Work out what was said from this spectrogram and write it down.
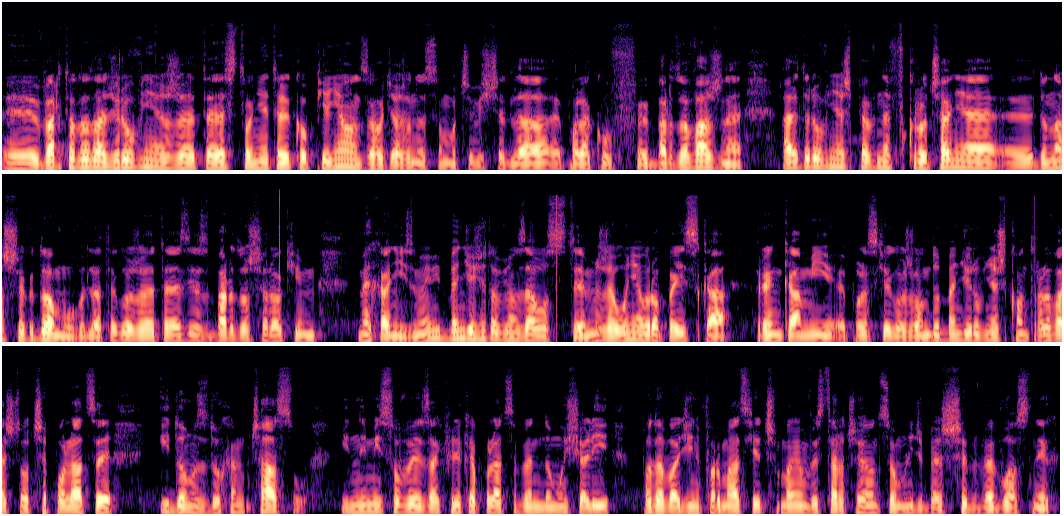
Y, Warto dodać również, że ETS to nie tylko pieniądze, chociaż one są oczywiście dla Polaków bardzo ważne, ale to również pewne wkroczenie y, do naszych domów, dlatego że ETS jest bardzo szerokim mechanizmem i będzie się to wiązało z tym, że Unia Europejska rękami polskiego rządu będzie również kontrolować to, czy Polacy idą z duchem czasu. Innymi słowy, za chwilkę Polacy będą musieli podawać informacje, czy mają wystarczającą liczbę szyb we własnych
